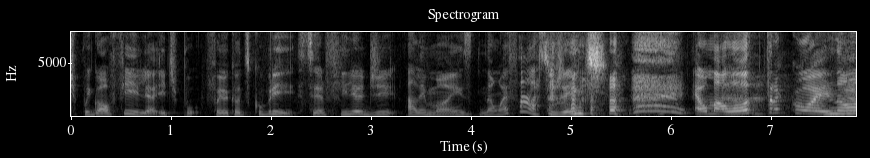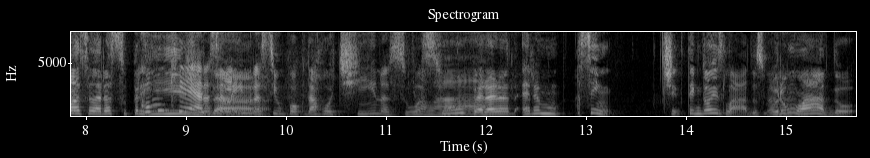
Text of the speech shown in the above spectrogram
tipo, igual filha. E, tipo, foi o que eu descobri. Ser filha de alemães não é fácil, gente. É uma outra coisa. Nossa, ela era super Como rígida. que era? Você lembra, assim, um pouco da rotina sua lá? Super, era, era assim, tem dois lados. Por um Aham. lado,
